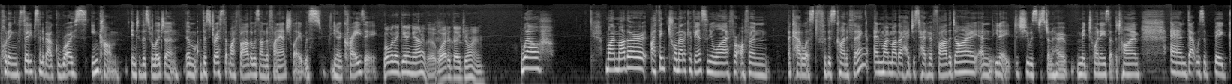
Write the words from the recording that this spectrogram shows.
putting 30% of our gross income into this religion. Um, the stress that my father was under financially was, you know, crazy. What were they getting out of it? Why did they join? Well, my mother, I think traumatic events in your life are often a catalyst for this kind of thing. And my mother had just had her father die, and you know she was just in her mid twenties at the time, and that was a big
